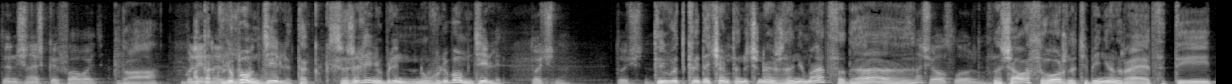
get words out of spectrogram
ты начинаешь кайфовать. да. Блин, а так в любом вот- деле, так, к сожалению, блин, ну в любом деле. Точно, точно. Ты вот когда чем-то начинаешь заниматься, да, Сначала сложно. Сначала сложно, тебе не нравится, ты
